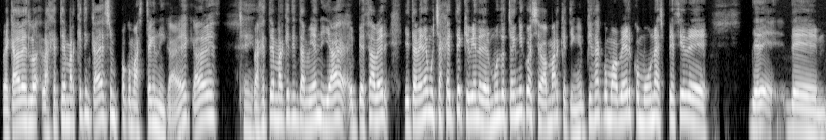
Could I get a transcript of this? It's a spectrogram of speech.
porque cada vez lo- la gente de marketing cada vez es un poco más técnica, ¿eh? Cada vez Sí. la gente de marketing también ya empieza a ver, y también hay mucha gente que viene del mundo técnico y se va a marketing, empieza como a ver como una especie de, de, de,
